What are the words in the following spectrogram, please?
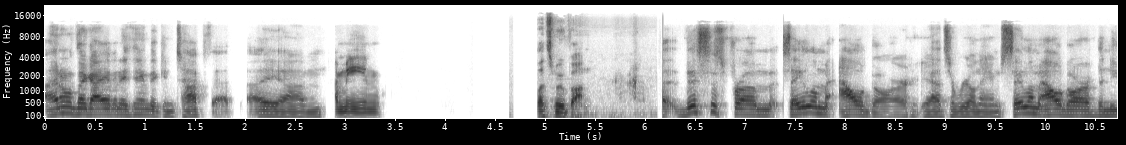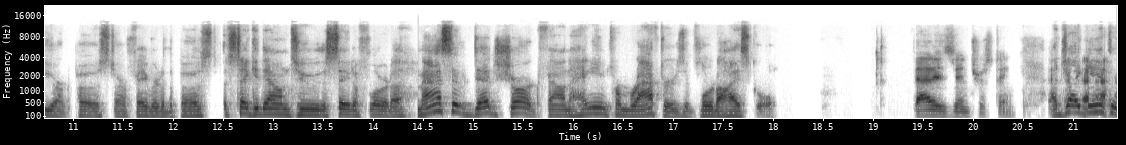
I don't think I have anything that can top that. I um. I mean, Let's move on. Uh, This is from Selim Algar. Yeah, it's a real name. Selim Algar of the New York Post, our favorite of the Post. Let's take it down to the state of Florida. Massive dead shark found hanging from rafters at Florida High School. that is interesting. A gigantic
